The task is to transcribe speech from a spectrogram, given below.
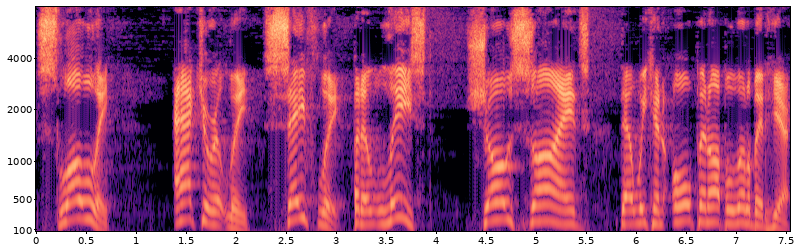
slowly, accurately, safely, but at least show signs that we can open up a little bit here.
